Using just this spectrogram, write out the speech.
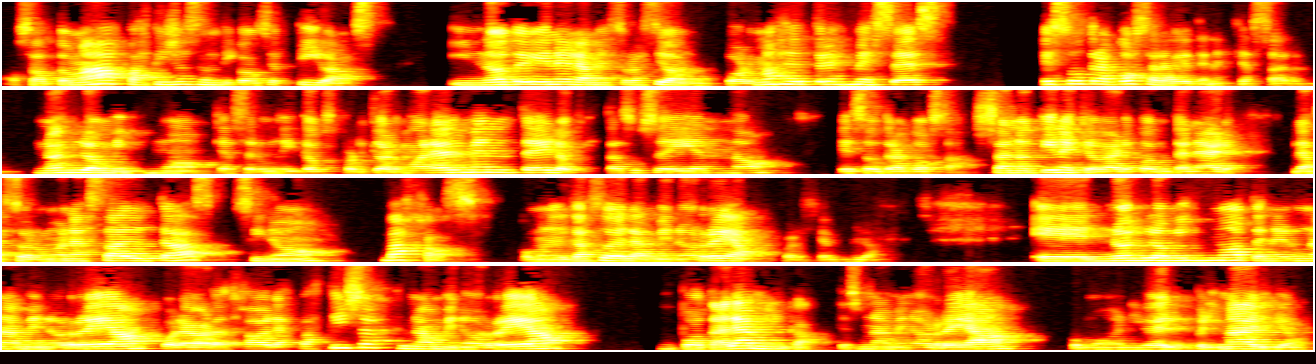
o sea, tomás pastillas anticonceptivas y no te viene la menstruación por más de tres meses, es otra cosa la que tenés que hacer. No es lo mismo que hacer un detox, porque hormonalmente lo que está sucediendo es otra cosa. Ya no tiene que ver con tener las hormonas altas, sino bajas, como en el caso de la menorrea, por ejemplo. Eh, no es lo mismo tener una menorrea por haber dejado las pastillas que una menorrea hipotalámica, que es una menorrea como nivel primario,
